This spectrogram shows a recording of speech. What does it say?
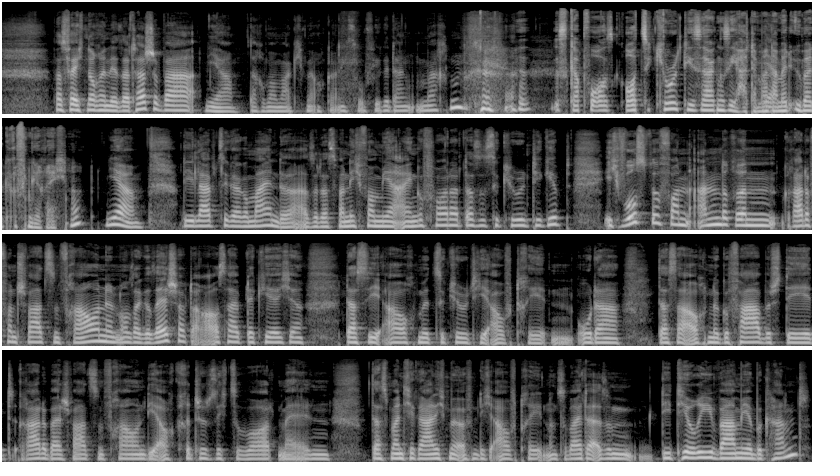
was vielleicht noch in dieser Tasche war, ja, darüber mag ich mir auch gar nicht so viel Gedanken machen. es gab vor Ort Security, sagen Sie, hatte man ja. damit Übergriffen gerechnet? Ja, die Leipziger Gemeinde. Also das war nicht von mir eingefordert, dass es Security gibt. Ich wusste von anderen, gerade von schwarzen Frauen in unserer Gesellschaft, auch außerhalb der Kirche, dass sie auch mit Security auftreten oder dass da auch eine Gefahr besteht, gerade bei schwarzen Frauen, die auch kritisch sich zu Wort melden, dass manche gar nicht mehr öffentlich auftreten und so weiter. Also die Theorie war mir bekannt.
